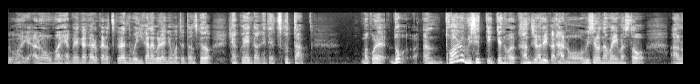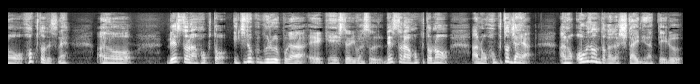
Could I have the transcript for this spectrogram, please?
まあ、いやあの、まあ、100円かかるから作らんでもいいかなぐらいに思ってたんですけど、100円かけて作った。まあこれ、ど、あの、とある店って言ってるのは感じ悪いから、あの、お店の名前言いますと、あの、北斗ですね。あの、レストラン北斗、一六グループが、えー経営しております、レストラン北斗の、あの、北斗茶屋、あの、おうどんとかが主体になっている、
